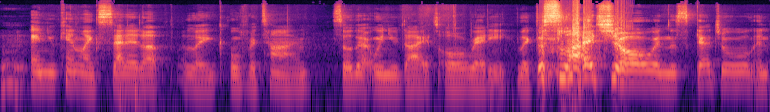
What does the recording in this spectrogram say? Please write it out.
Hmm. and you can like set it up like over time so that when you die it's all ready. Like the slideshow and the schedule and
